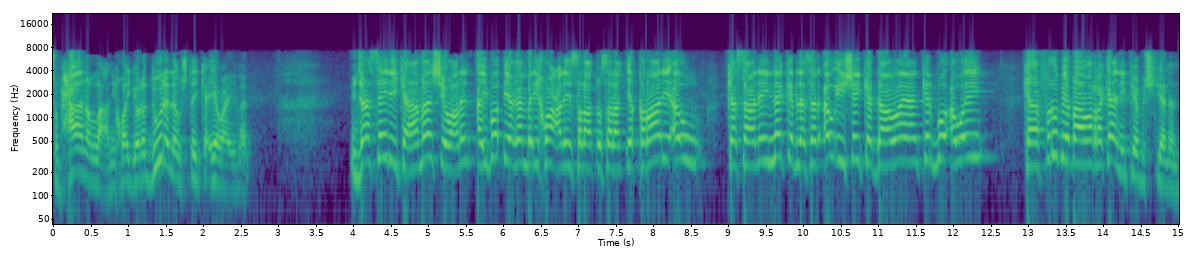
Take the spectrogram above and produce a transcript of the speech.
سبحان الله نی خۆی گەورە دوورە لەو شتەی کە ئێوەیڵن اینجا سەیری کە هەمان شێواڵێن ئەی بۆ پێغەمبەری خوا عليه سلاات و سلام ئقراری ئەو کەسانەی نەکرد لەسەر ئەو ئیشەی کە داوایان کرد بۆ ئەوەی کافر و بێباوەڕەکانی پێبشکێنن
